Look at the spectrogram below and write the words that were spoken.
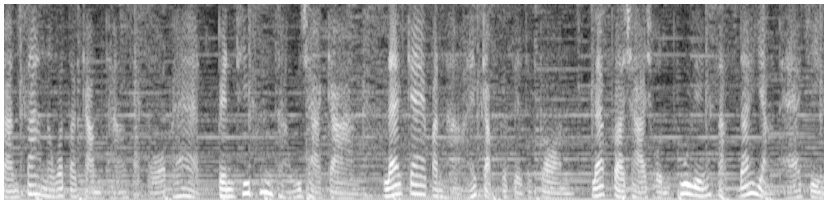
การสร้างนวัตกรรมทางสัตวแพทย์ เป็นที่พึ่งทางวิชาการ และแก้ปัญหาให้กับเกษตรกร และประชาชนผู้เลี้ยงสัตว์ได้อย่างแท้จริง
